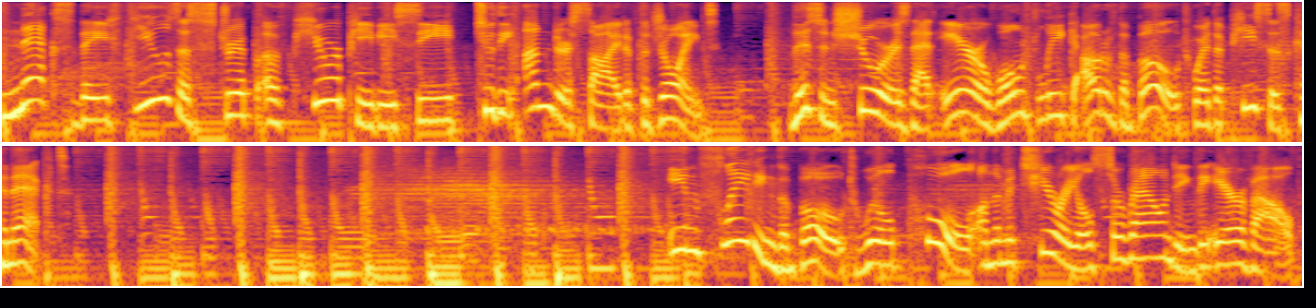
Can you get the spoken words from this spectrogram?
Next, they fuse a strip of pure PVC to the underside of the joint. This ensures that air won't leak out of the boat where the pieces connect. Inflating the boat will pull on the material surrounding the air valve,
